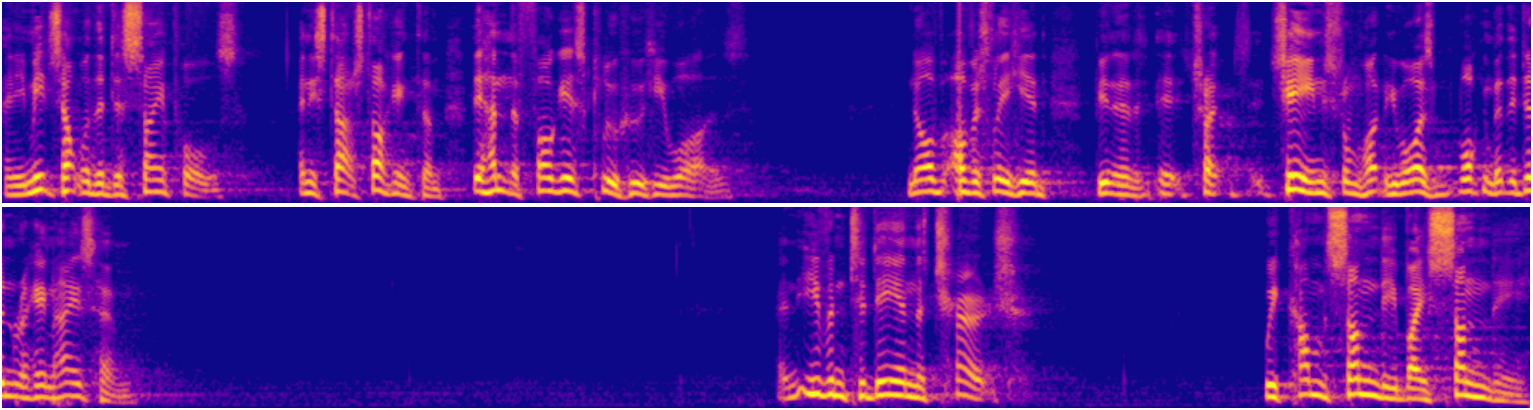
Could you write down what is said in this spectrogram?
And he meets up with the disciples and he starts talking to them. They hadn't the foggiest clue who he was. No, obviously, he had been uh, tra- changed from what he was walking, but they didn't recognize him. And even today in the church, we come Sunday by Sunday,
